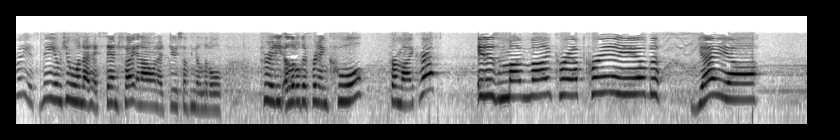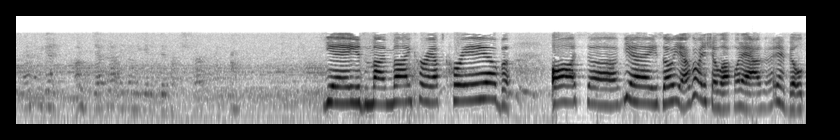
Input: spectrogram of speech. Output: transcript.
everybody, it's me, imigie One Night I Stand Fight, and I want to do something a little pretty, a little different and cool for Minecraft. It is my Minecraft crib! Yeah! Yay, it's my Minecraft crib! Awesome! Yay! So yeah, I'm going to show off what I have I built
